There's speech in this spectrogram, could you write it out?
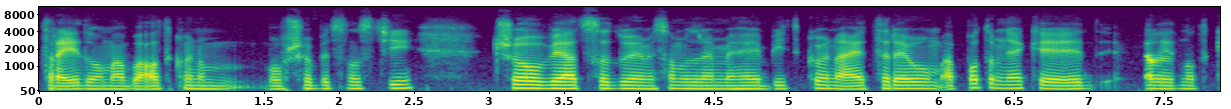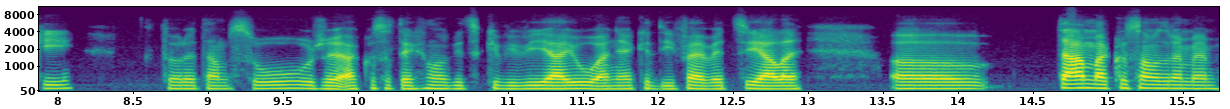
tradeom alebo altcoinom vo všeobecnosti čo viac sledujeme samozrejme hej Bitcoin a Ethereum a potom nejaké jednotky, ktoré tam sú, že ako sa technologicky vyvíjajú a nejaké DeFi veci, ale uh, tam ako samozrejme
